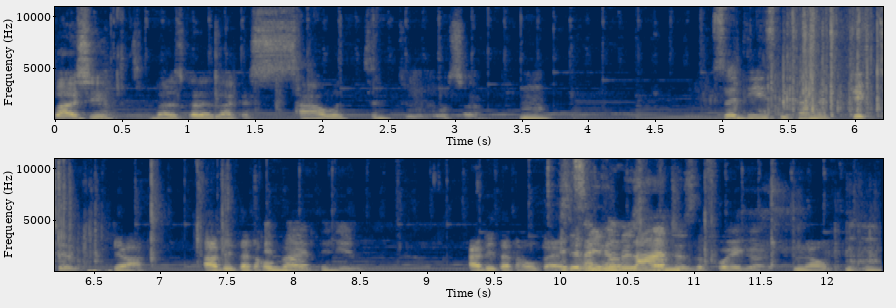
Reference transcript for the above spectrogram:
Spicy, but it's got a, like a sour tint to it also. so these become addictive, yeah. I did that whole in my bag. opinion. I did that whole bag. It's Definitely like a not as lime- hot as the fuego. No. Mm-mm.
